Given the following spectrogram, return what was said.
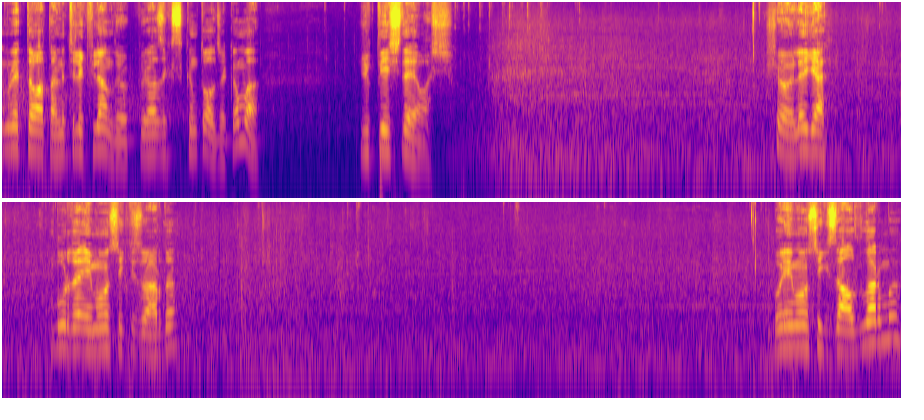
mürettebatlar nitelik falan da yok. Birazcık sıkıntı olacak ama yükleyişi de yavaş. Şöyle gel. Burada M18 vardı. Bu M18'i aldılar mı?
